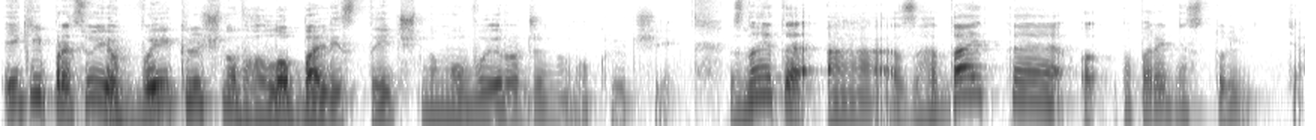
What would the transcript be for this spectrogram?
і який працює виключно в глобалістичному виродженому ключі. Знаєте, а згадайте попереднє століття,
